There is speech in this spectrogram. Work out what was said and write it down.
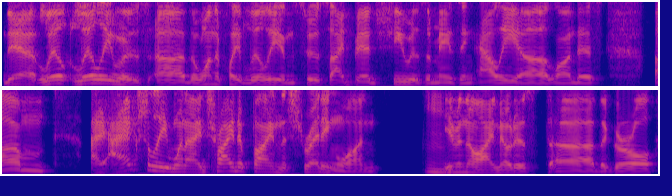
Yeah, Lil- Lily was uh, the one that played Lily in Suicide Bid. She was amazing. Ally uh, Landis. Um, I, I actually, when I tried to find the shredding one, Mhm. even though I noticed uh, the girl,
